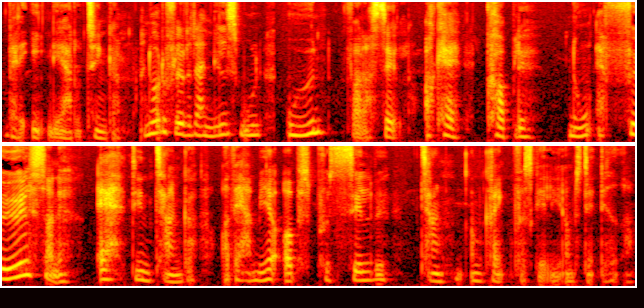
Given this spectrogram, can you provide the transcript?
hvad det egentlig er, du tænker. Nu har du flyttet dig en lille smule uden for dig selv, og kan koble nogle af følelserne af dine tanker, og være mere ops på selve tanken omkring forskellige omstændigheder.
